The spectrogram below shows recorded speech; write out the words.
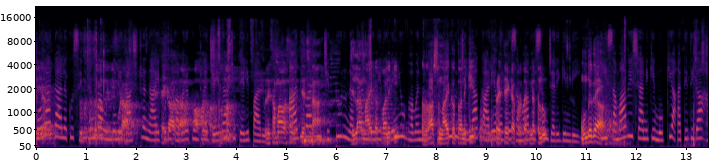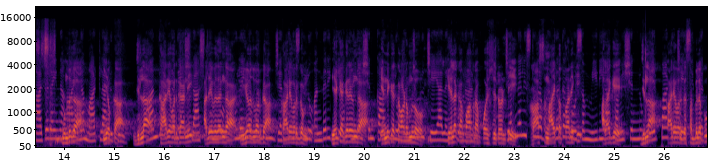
పోరాటాలకు సిద్ధంగా ఉందని రాష్ట్ర నాయకుడు కవరకుంట్ల జయరాజు తెలిపారు. ఆదివారం చిత్తూరు నగరంలోని రెవెన్యూ జిల్లా కార్యవర్గ సమావేశం. జరిగింది. ఈ సమావేశానికి ముఖ్య అతిథిగా హాజరైన ఆయన మాట్లాడుతూ జిల్లా కార్యవర్గాన్ని నియోజకవర్గ కార్యవర్గం ఏకగ్రీవంగా ఎన్నిక కావడంలో కీలక పాత్ర. పోషించినటువంటి రాష్ట్ర నాయకత్వానికి అలాగే కమిషన్ను జిల్లా కార్యవర్గ సభ్యులకు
